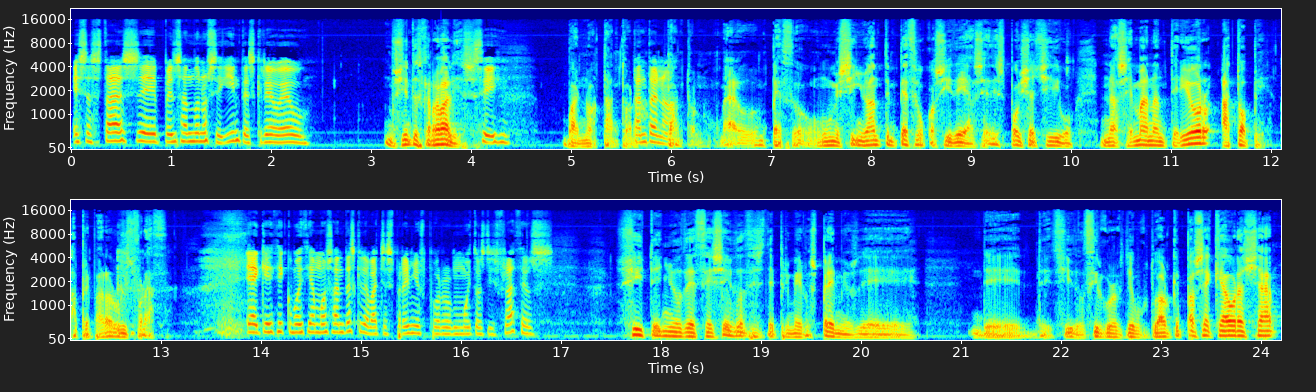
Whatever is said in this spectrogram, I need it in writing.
Esa estás eh, pensando nos seguintes, creo eu. Nos seguintes carnavales? Sí. Bueno, tanto non, tanto non. Tanto non. Eu empezo, un mesiño antes empezo coas ideas e despois xa che digo, na semana anterior a tope, a preparar o disfraz. e hai que dicir, como dicíamos antes, que levaches premios por moitos disfraces. Sí, teño 16 ou 17 primeiros premios de, de, de, sí, do Círculo Arquitecto Cultural. O que pasa é que agora xa,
